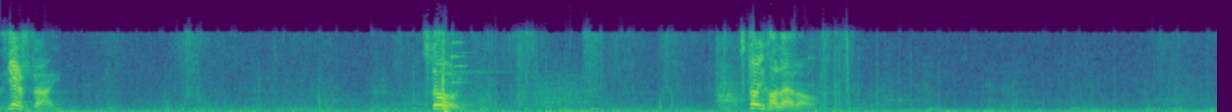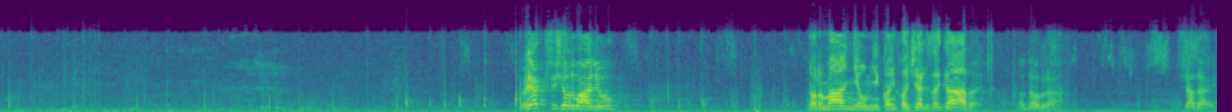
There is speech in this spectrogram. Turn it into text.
Zjeżdżaj. Stój. Stój, cholero. No jak przy siodłaniu? Normalnie, u mnie koń chodzi jak zegarek. No dobra. Siadaj.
